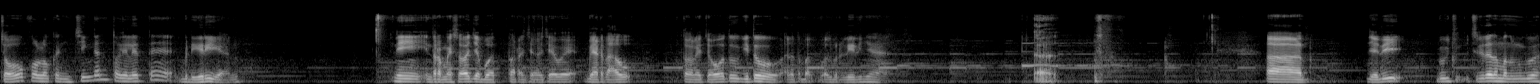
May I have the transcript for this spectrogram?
cowok kalau kencing kan toiletnya berdiri kan. Ini intermezzo aja buat para cewek-cewek biar tahu. Toilet cowok tuh gitu ada tempat buat berdirinya. Uh uh, jadi gue cerita teman-teman gue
